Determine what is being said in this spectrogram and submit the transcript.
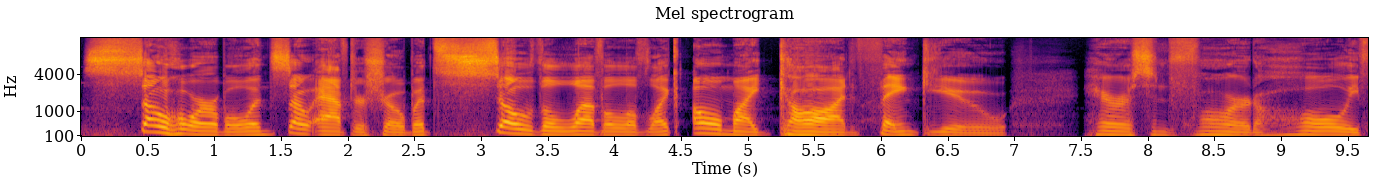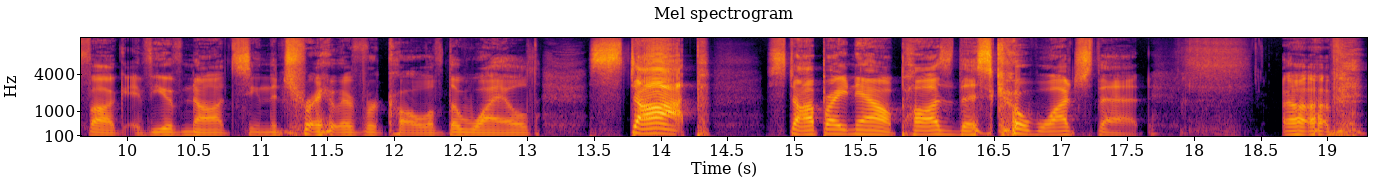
so horrible and so after show, but so the level of like, oh my god, thank you. Harrison Ford, holy fuck. If you have not seen the trailer for Call of the Wild, stop. Stop right now. Pause this. Go watch that. Um,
